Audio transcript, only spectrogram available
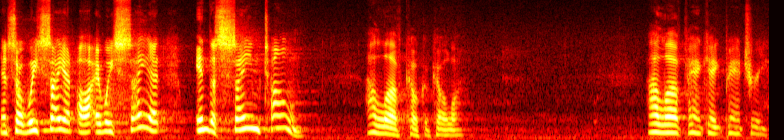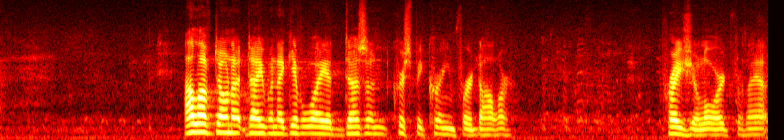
And so we say it, all, and we say it in the same tone. I love Coca Cola. I love Pancake Pantry. I love Donut Day when they give away a dozen Krispy Kreme for a dollar. Praise you, Lord, for that.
